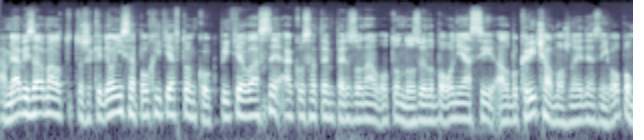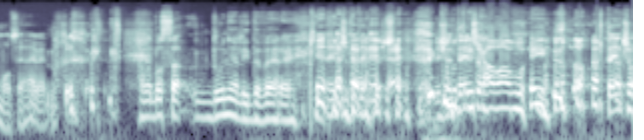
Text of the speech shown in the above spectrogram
A mňa by zaujímalo toto, že keď oni sa pochytia v tom kokpite vlastne, ako sa ten personál o tom dozvie, lebo oni asi, alebo kričal možno jeden z nich o pomoc, ja neviem. alebo sa duneli dvere. ten, čo, ten, čo,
